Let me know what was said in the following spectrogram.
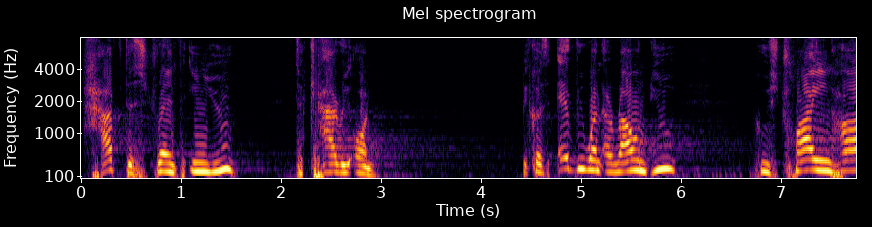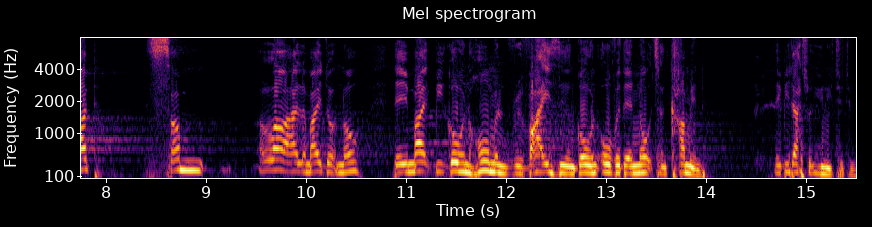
Have the strength in you to carry on. Because everyone around you who's trying hard, some, Allah Alam, I don't know, they might be going home and revising and going over their notes and coming. Maybe that's what you need to do.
